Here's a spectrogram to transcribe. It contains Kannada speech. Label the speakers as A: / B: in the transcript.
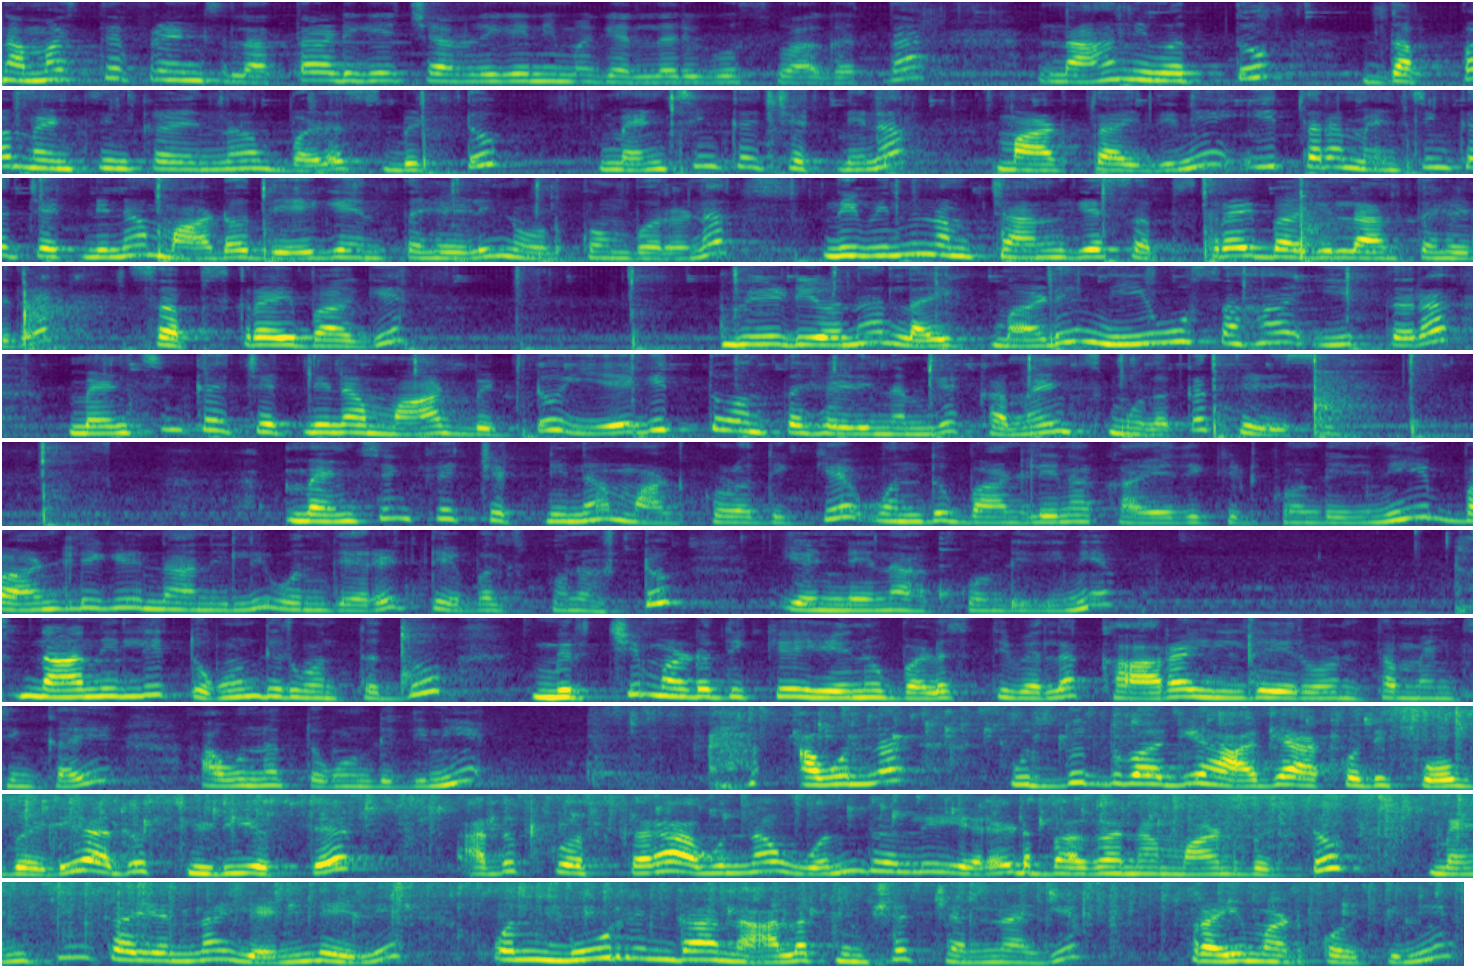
A: ನಮಸ್ತೆ ಫ್ರೆಂಡ್ಸ್ ಲತಾ ಅಡುಗೆ ಚಾನಲ್ಗೆ ನಿಮಗೆಲ್ಲರಿಗೂ ಸ್ವಾಗತ. ನಾನಿವತ್ತು ದಪ್ಪ ಮೆಣಸಿನ್ಕಾಯಿನ ಬಳಸಿಬಿಟ್ಟು ಮೆಣಸಿನ್ಕಾಯಿ ಚಟ್ನಿನ ಮಾಡ್ತಾ ಇದ್ದೀನಿ. ಈ ಥರ ಮೆಣಸಿನ್ಕಾಯಿ ಚಟ್ನಿನ ಮಾಡೋದು ಹೇಗೆ ಅಂತ ಹೇಳಿ ನೋಡ್ಕೊಂಬರೋಣ ನೀವಿನ್ನೂ ನಮ್ಮ ಚಾನಲ್ಗೆ ಸಬ್ಸ್ಕ್ರೈಬ್ ಆಗಿಲ್ಲ ಅಂತ ಹೇಳಿದರೆ ಸಬ್ಸ್ಕ್ರೈಬ್ ಆಗಿ ವಿಡಿಯೋನ ಲೈಕ್ ಮಾಡಿ. ನೀವು ಸಹ ಈ ಥರ ಮೆಣಸಿನ್ಕಾಯಿ ಚಟ್ನಿನ ಮಾಡಿಬಿಟ್ಟು ಹೇಗಿತ್ತು ಅಂತ ಹೇಳಿ ನಮಗೆ ಕಮೆಂಟ್ಸ್ ಮೂಲಕ ತಿಳಿಸಿ. ಮೆಣಸಿನ್ಕಾಯಿ ಚಟ್ನಿನ ಮಾಡ್ಕೊಳ್ಳೋದಕ್ಕೆ ಒಂದು ಬಾಣಲಿನ ಕಾಯೋದಕ್ಕೆ ಇಟ್ಕೊಂಡಿದ್ದೀನಿ. ಬಾಣಲಿಗೆ ನಾನಿಲ್ಲಿ ಒಂದೆರಡು ಟೇಬಲ್ ಸ್ಪೂನಷ್ಟು ಎಣ್ಣೆನ ಹಾಕ್ಕೊಂಡಿದ್ದೀನಿ. ನಾನಿಲ್ಲಿ ತೊಗೊಂಡಿರುವಂಥದ್ದು ಮಿರ್ಚಿ ಮಾಡೋದಕ್ಕೆ ಏನು ಬಳಸ್ತೀವಲ್ಲ, ಖಾರ ಇಲ್ಲದೆ ಇರುವಂಥ ಮೆಣಸಿನ್ಕಾಯಿ, ಅವನ್ನ ತೊಗೊಂಡಿದ್ದೀನಿ. ಅವನ್ನ ಉದ್ದುದ್ದವಾಗಿ ಹಾಗೆ ಹಾಕೋದಕ್ಕೆ ಹೋಗಬೇಡಿ, ಅದು ಸಿಡಿಯುತ್ತೆ. ಅದಕ್ಕೋಸ್ಕರ ಅವನ್ನ ಒಂದರಲ್ಲಿ ಎರಡು ಭಾಗನ ಮಾಡಿಬಿಟ್ಟು ಮೆಣಸಿನ್ಕಾಯನ್ನು ಎಣ್ಣೆಯಲ್ಲಿ ಒಂದು ಮೂರರಿಂದ ನಾಲ್ಕು ನಿಮಿಷ ಚೆನ್ನಾಗಿ ಫ್ರೈ ಮಾಡ್ಕೊಳ್ತೀನಿ.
